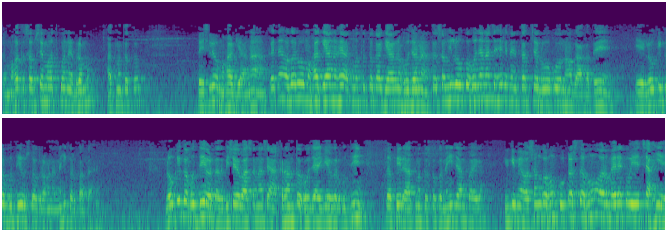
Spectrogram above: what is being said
तो महत्व सबसे महत्व कौन है? ब्रह्म आत्म तत्व तो इसलिए वो महाज्ञान, कहते हैं अगर वो महाज्ञान है आत्म तत्व का ज्ञान हो जाना तो सभी लोगों को हो जाना चाहिए, कहते हैं तत्व लोगों को न गाहते। ये लौकिक बुद्धि उसको ग्रहण नहीं कर पाता है। लौकिक बुद्धि अर्थात विषय वासना से आक्रांत तो हो जाएगी अगर बुद्धि तो फिर आत्म तत्व तो को नहीं जान पाएगा। क्योंकि मैं असंग हूँ कूटस्थ हूँ और मेरे को ये चाहिए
